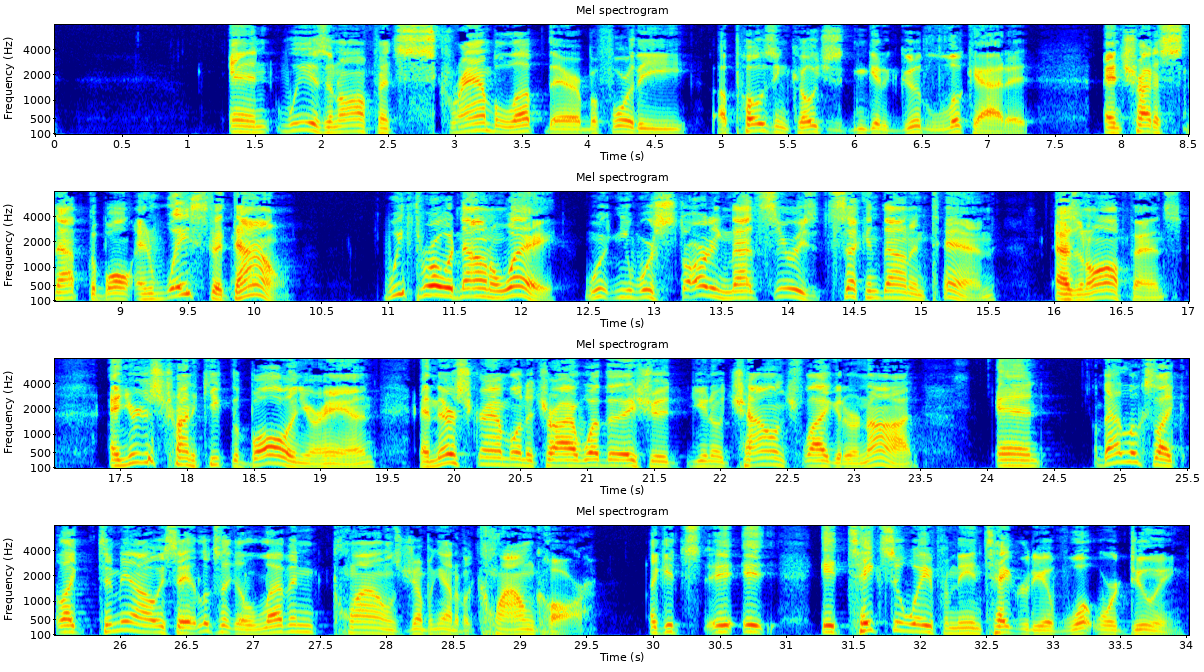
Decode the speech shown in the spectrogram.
and we as an offense scramble up there before the opposing coaches can get a good look at it and try to snap the ball and waste it down. We throw it down away. We're starting that series at second down and 10 as an offense, and you're just trying to keep the ball in your hand, and they're scrambling to try whether they should, you know, challenge flag it or not. And that looks like like to me. I always say it looks like eleven clowns jumping out of a clown car. Like it's it it, it takes away from the integrity of what we're doing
